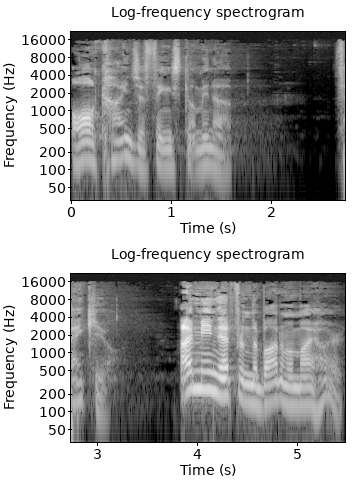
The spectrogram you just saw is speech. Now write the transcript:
All kinds of things coming up. Thank you. I mean that from the bottom of my heart.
